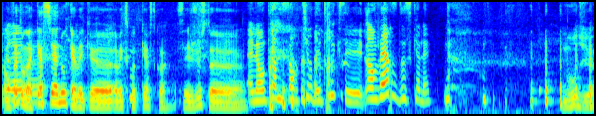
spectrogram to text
degrés. En fait, on a de- cassé Anouk avec, euh, avec ce podcast, quoi. C'est juste. euh, Elle est en train de sortir des trucs, c'est l'inverse de ce qu'elle est. Mon dieu.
